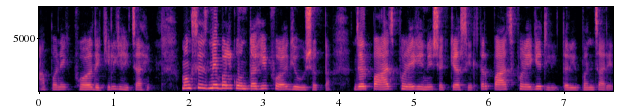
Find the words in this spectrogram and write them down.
आपण एक फळ देखील घ्यायचं आहे. मग सिजनेबल कोणतंही फळ घेऊ शकता. जर पाच फळे घेणे शक्य असेल तर पाच फळे घेतली तरी पण चालेल.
